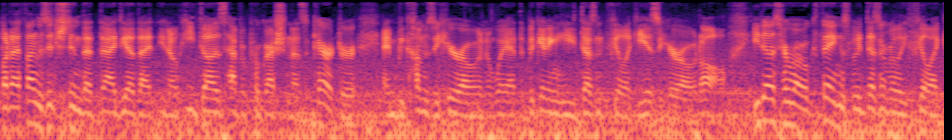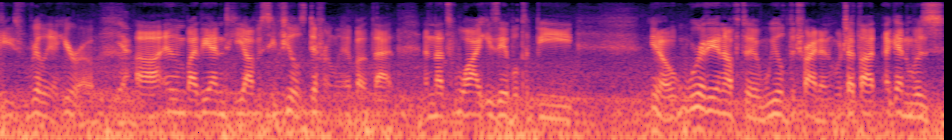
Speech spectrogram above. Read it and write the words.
but I thought it was interesting that the idea that you know he does have a progression as a character and becomes a hero in a way. At the beginning, he doesn't feel like he is a hero at all. He does heroic things, but he doesn't really feel like he's really a hero. Yeah. Uh, and by the end, he obviously feels differently about that, and that's why he's able to be you know, worthy enough to wield the trident, which I thought again was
